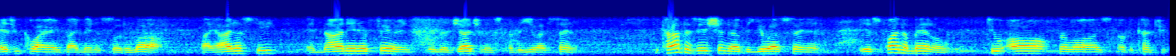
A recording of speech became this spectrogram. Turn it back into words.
as required by Minnesota law, by honesty and non-interference in the judgments of the U.S. Senate. The composition of the U.S. Senate is fundamental to all the laws of the country,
